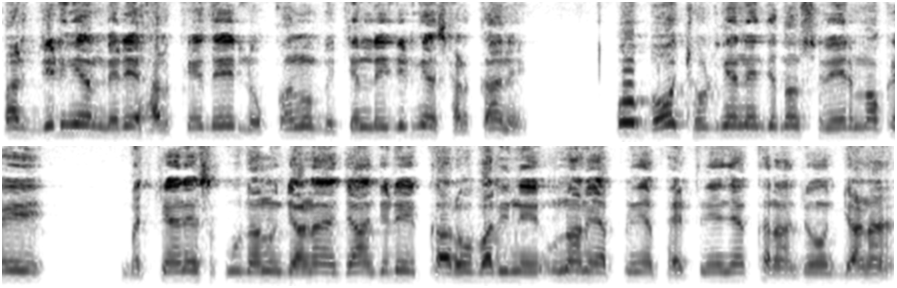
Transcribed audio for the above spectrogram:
ਪਰ ਜਿਹੜੀਆਂ ਮੇਰੇ ਹਲਕੇ ਦੇ ਲੋਕਾਂ ਨੂੰ ਵੇਚਣ ਲਈ ਜਿਹੜੀਆਂ ਸੜਕਾਂ ਨੇ, ਉਹ ਬਹੁਤ ਛੋਟੀਆਂ ਨੇ। ਜਦੋਂ ਸਵੇਰ ਮੌਕੇ ਬੱਚਿਆਂ ਨੇ ਸਕੂਲਾਂ ਨੂੰ ਜਾਣਾ ਜਾਂ ਜਿਹੜੇ ਕਾਰੋਬਾਰੀ ਨੇ, ਉਹਨਾਂ ਨੇ ਆਪਣੀਆਂ ਫੈਕਟਰੀਆਂ ਜਾਂ ਘਰਾਂ ਚੋਂ ਜਾਣਾ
